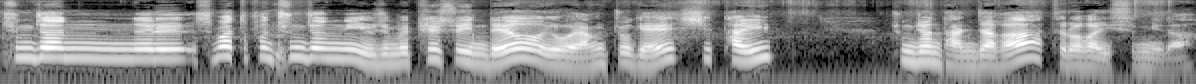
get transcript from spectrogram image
충전을 스마트폰 충전이 요즘에 필수인데요. 요 양쪽에 C타입 충전 단자가 들어가 있습니다.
